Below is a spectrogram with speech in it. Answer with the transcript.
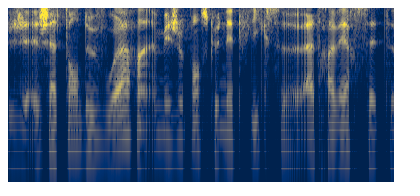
j'attends de voir, mais je pense que Netflix, à travers cette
